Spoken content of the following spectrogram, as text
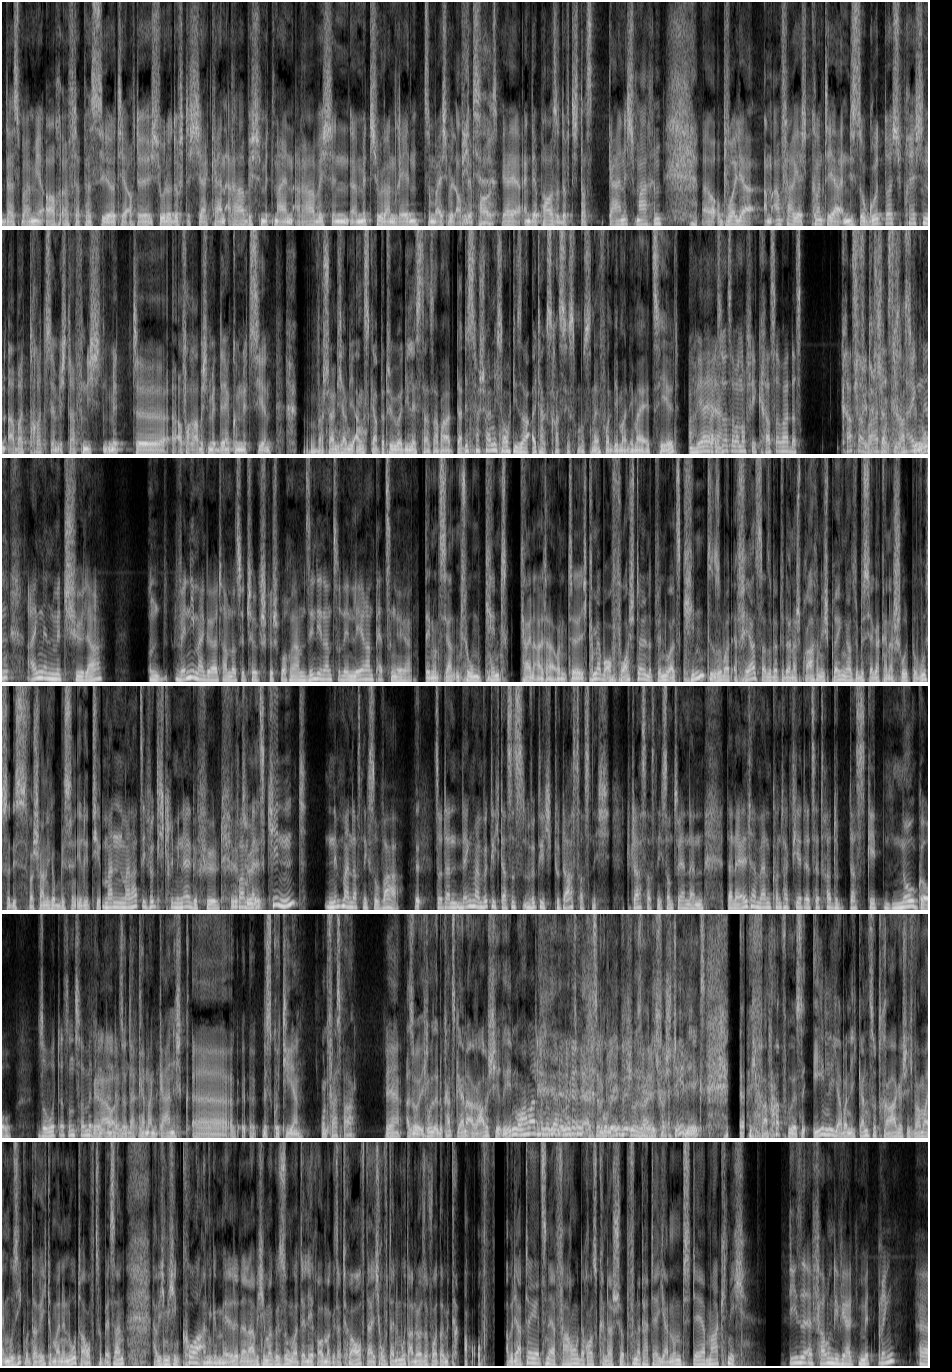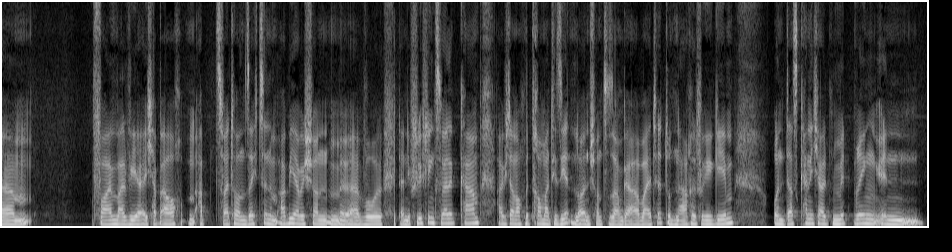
Das bei mir auch öfter passiert. Ja, auf der Schule durfte ich ja kein Arabisch mit meinen arabischen äh, Mitschülern reden. Zum Beispiel auf der Pause. Ja, ja, in der Pause durfte ich das gar nicht machen. Äh, obwohl ja am Anfang, ja, ich konnte ja nicht so gut Deutsch sprechen, aber trotzdem, ich darf nicht mit, äh, auf Arabisch mit denen kommunizieren. Wahrscheinlich haben die Angst gehabt natürlich über die Lästers, aber das ist wahrscheinlich auch dieser Alltagsrassismus, ne, von dem man immer erzählt. Ach, ja, ja. Weißt du, was aber noch viel krasser war? Das krasser war, das dass die krass eigenen, genug. eigenen Mitschüler und wenn die mal gehört haben, dass wir Türkisch gesprochen haben, sind die dann zu den Lehrern petzen gegangen. Denunziantentum kennt kein Alter. Und äh, ich kann mir aber auch vorstellen, dass wenn du als Kind sowas erfährst, also dass du deiner Sprache nicht sprechen kannst, du bist ja gar keiner Schuld bewusst, das ist wahrscheinlich auch ein bisschen irritiert. man, man hat sich wirklich kriminell gefühlt. Ja, Vor allem als Kind nimmt man das nicht so wahr. So, dann denkt man wirklich, das ist wirklich, du darfst das nicht. Du darfst das nicht, sonst werden dann deine Eltern werden kontaktiert etc. Du, das geht No-Go. So wurde das uns vermittelt. Genau, also da kann man gar nicht äh, äh, diskutieren. Unfassbar. Ja. Also ich muss, du kannst gerne Arabisch hier reden, Mohammed, wenn du gerne möchtest. Ja, Problem Glück. wird nur sein, ich verstehe nichts. Äh, Ich war mal früher, ist ähnlich, aber nicht ganz so tragisch. Ich war mal im Musikunterricht, um meine Note aufzubessern, habe ich mich in Chor angemeldet, dann habe ich immer gesungen, hat der Lehrer auch immer gesagt, hör auf da, ich rufe deine Mutter an, hör sofort damit auf. Aber ihr habt ja jetzt eine Erfahrung, daraus könnt ihr schöpfen, das hat der Jan und der Marc nicht. diese Erfahrung, die wir halt mitbringen, ähm, vor allem, weil wir, ich habe auch ab 2016 im Abi habe ich schon, äh, wo dann die Flüchtlingswelle kam, habe ich dann auch mit traumatisierten Leuten schon zusammengearbeitet und Nachhilfe gegeben. Und das kann ich halt mitbringen in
